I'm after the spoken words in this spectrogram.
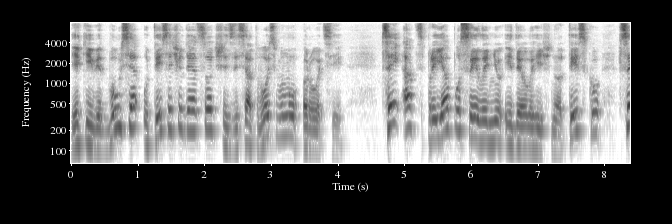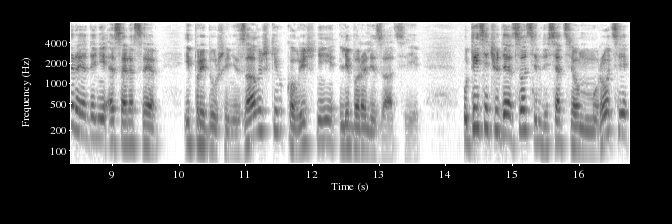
який відбувся у 1968 році. Цей акт сприяв посиленню ідеологічного тиску всередині СРСР і придушенні залишків колишньої лібералізації. У 1977 році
